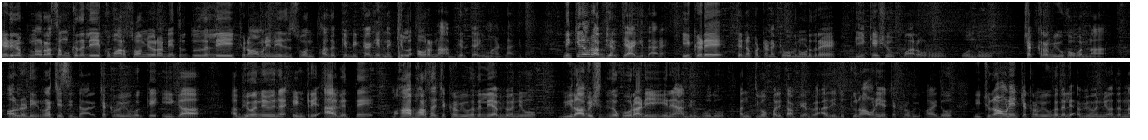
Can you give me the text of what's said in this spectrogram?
ಯಡಿಯೂರಪ್ಪನವರ ಸಮ್ಮುಖದಲ್ಲಿ ಕುಮಾರಸ್ವಾಮಿ ಅವರ ನೇತೃತ್ವದಲ್ಲಿ ಚುನಾವಣೆಯನ್ನು ಎದುರಿಸುವಂತಹದಕ್ಕೆ ಬೇಕಾಗಿ ನಿಖಿಲ್ ಅವರನ್ನು ಅಭ್ಯರ್ಥಿಯಾಗಿ ಮಾಡಲಾಗಿದೆ. ನಿಖಿಲ್ ಅವರು ಅಭ್ಯರ್ಥಿ ಆಗಿದ್ದಾರೆ ಈ ಕಡೆ ಚನ್ನಪಟ್ಟಣಕ್ಕೆ ಹೋಗಿ ನೋಡಿದ್ರೆ ಡಿ ಕೆ ಶಿವಕುಮಾರ್ ಅವರು ಒಂದು ಚಕ್ರವ್ಯೂಹವನ್ನ ಆಲ್ರೆಡಿ ರಚಿಸಿದ್ದಾರೆ. ಚಕ್ರವ್ಯೂಹಕ್ಕೆ ಈಗ ಅಭಿಮನ್ಯುವಿನ ಎಂಟ್ರಿ ಆಗತ್ತೆ. ಮಹಾಭಾರತ ಚಕ್ರವ್ಯೂಹದಲ್ಲಿ ಅಭಿಮನ್ಯು ವೀರಾವೇಶದಿಂದ ಹೋರಾಡಿ ಏನೇ ಆಗಿರ್ಬೋದು ಅಂತಿಮ ಫಲಿತಾಂಶ ಆದರೆ ಇದು ಚುನಾವಣೆಯ ಚಕ್ರವ್ಯೂಹ ಇದು. ಈ ಚುನಾವಣೆಯ ಚಕ್ರವ್ಯೂಹದಲ್ಲಿ ಅಭಿಮನ್ಯು ಅದನ್ನ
